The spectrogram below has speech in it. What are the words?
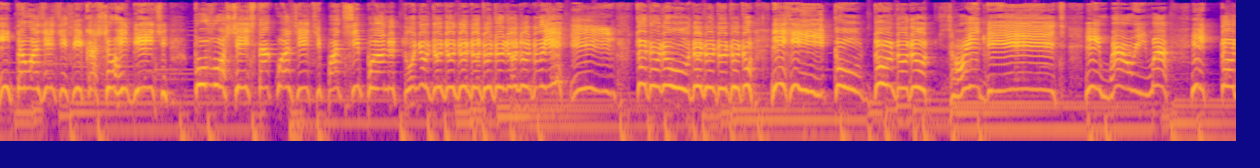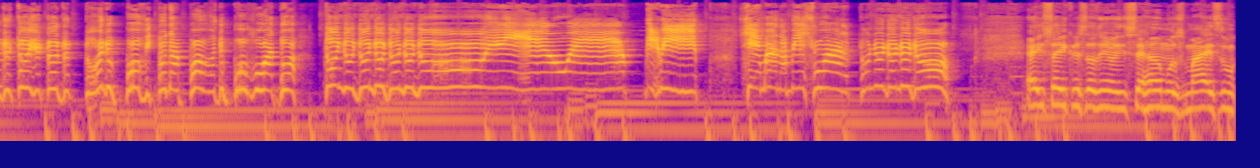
Então a gente fica sorridente por você estar com a gente participando. Sorridente, irmã, e todo, todo, todo, todo o povo e toda a povo do povoador. Tudo, tudo, tudo, tudo, semana abençoada. Tudo, tudo, tudo. É isso aí, Cristãozinho. Encerramos mais um.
